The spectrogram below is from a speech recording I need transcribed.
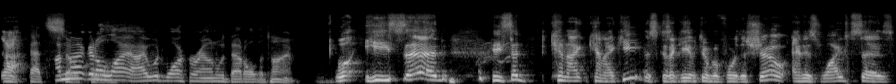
Yeah. That's I'm so not gonna cool. lie, I would walk around with that all the time. Well, he said, he said, "Can I can I keep this?" Because I gave it to him before the show, and his wife says,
